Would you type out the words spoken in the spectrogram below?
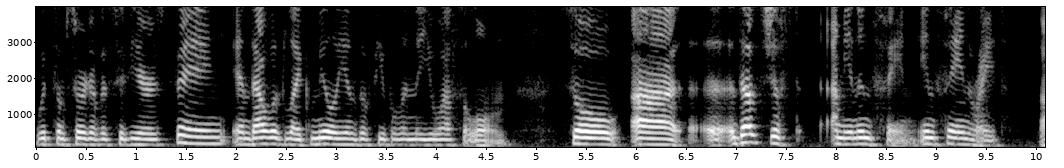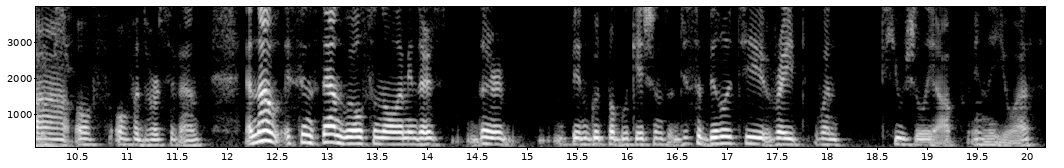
with some sort of a severe thing, and that was like millions of people in the U.S. alone. So uh, uh, that's just, I mean, insane, insane rate uh, of of adverse events. And now since then, we also know. I mean, there's there been good publications. Disability rate went hugely up in the U.S.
